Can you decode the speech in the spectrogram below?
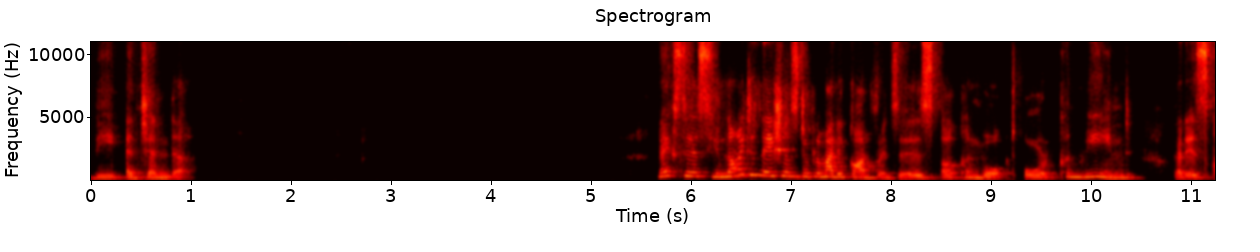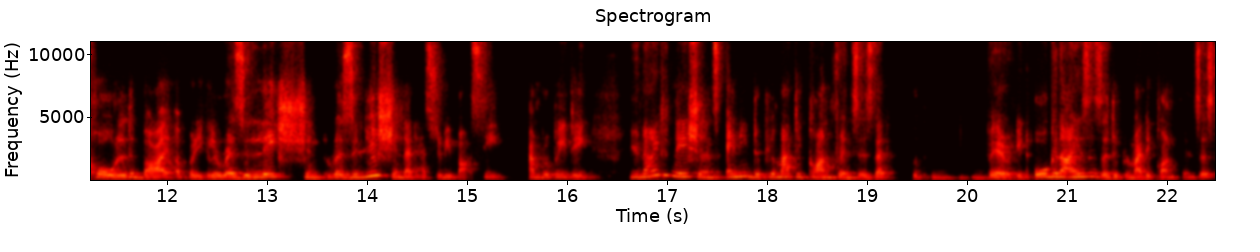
the agenda. Next is United Nations diplomatic conferences are convoked or convened that is called by a particular resolution, resolution that has to be passed. See, I'm repeating, United Nations, any diplomatic conferences that where it organizes a diplomatic conferences.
